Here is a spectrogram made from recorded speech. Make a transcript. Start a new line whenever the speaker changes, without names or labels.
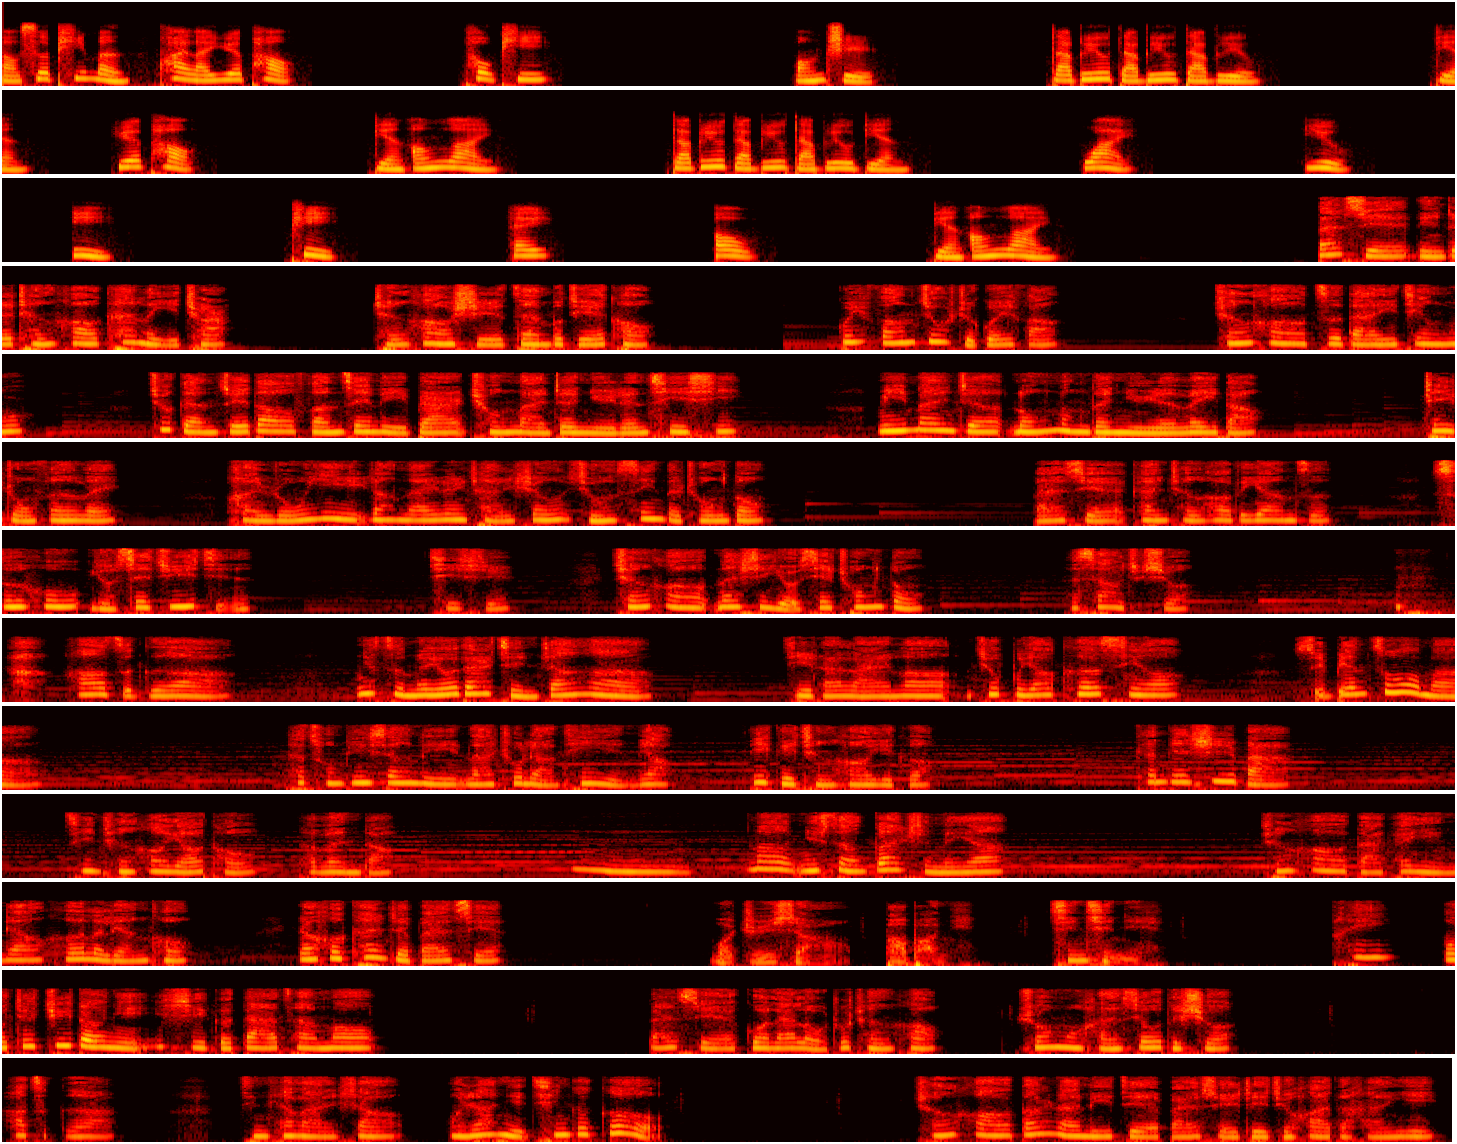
老色批们，快来约炮！透批。网址：w w w 点约炮点 online w w w 点 y u e p a o 点 online。
白雪领着陈浩看了一圈，陈浩是赞不绝口。闺房就是闺房，陈浩自打一进屋，就感觉到房间里边充满着女人气息，弥漫着浓浓的女人味道。这种氛围，很容易让男人产生雄性的冲动。白雪看陈浩的样子，似乎有些拘谨。其实，陈浩那是有些冲动。他笑着说：“耗子哥，你怎么有点紧张啊？既然来了，就不要客气哦，随便坐嘛。”他从冰箱里拿出两听饮料，递给陈浩一个。看电视吧。见陈浩摇头，他问道：“嗯。”那你想干什么呀？陈浩打开饮料喝了两口，然后看着白雪。
我只想抱抱你，亲亲你。
呸！我就知道你是个大馋猫。白雪过来搂住陈浩，双目含羞地说：“浩子哥，今天晚上我让你亲个够。”陈浩当然理解白雪这句话的含义，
